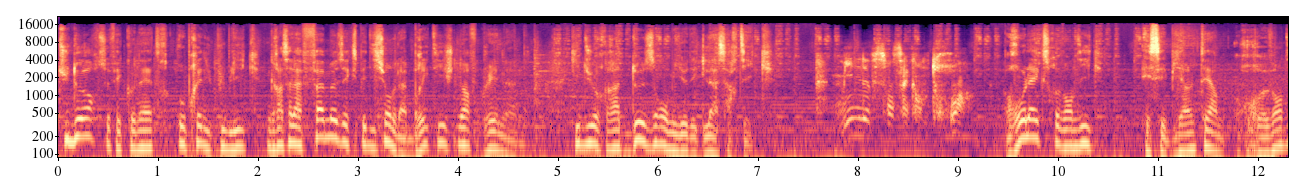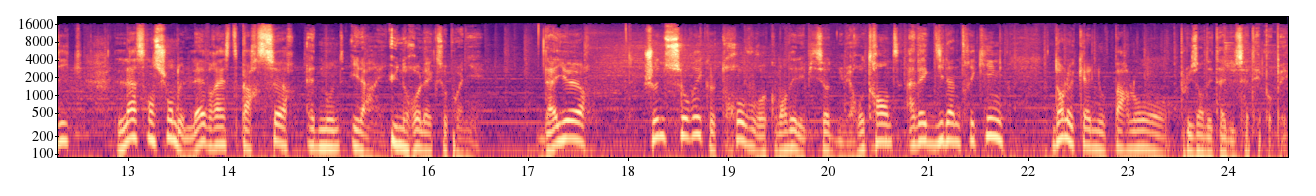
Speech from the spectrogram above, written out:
Tudor se fait connaître auprès du public grâce à la fameuse expédition de la British North Greenland, qui durera deux ans au milieu des glaces arctiques. 1953. Rolex revendique, et c'est bien le terme revendique, l'ascension de l'Everest par Sir Edmund Hillary, une Rolex au poignet. D'ailleurs, je ne saurais que trop vous recommander l'épisode numéro 30 avec Dylan Tricking dans lequel nous parlons plus en détail de cette épopée.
